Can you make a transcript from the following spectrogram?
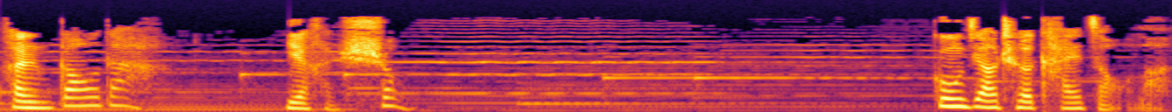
很高大，也很瘦。公交车开走了，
